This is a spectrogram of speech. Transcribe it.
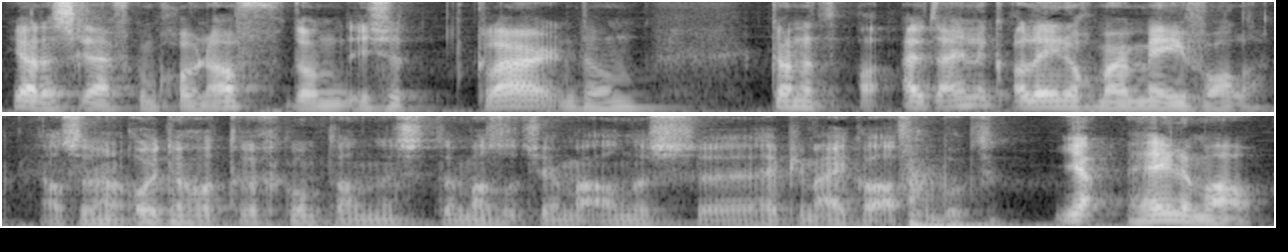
ja, dan schrijf ik hem gewoon af. Dan is het klaar. Dan kan het uiteindelijk alleen nog maar meevallen. Als er dan ooit nog wat terugkomt, dan is het een mazzeltje, maar anders uh, heb je hem eigenlijk wel afgeboekt. Ja, helemaal.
